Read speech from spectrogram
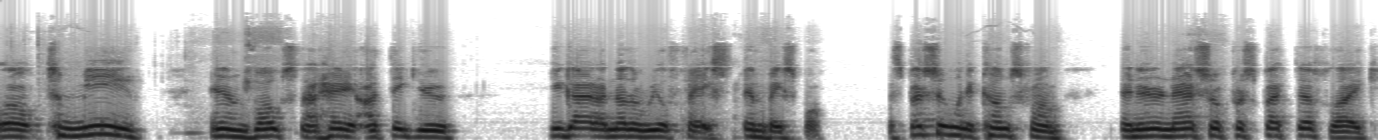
Well, to me, it invokes that. Hey, I think you you got another real face in baseball, especially when it comes from an international perspective. Like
